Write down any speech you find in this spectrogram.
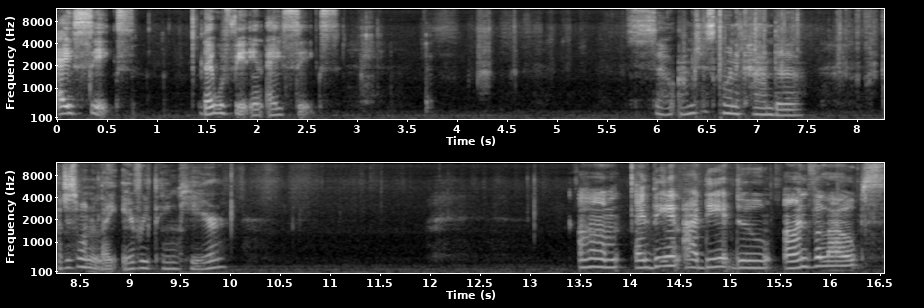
A6. They will fit in A6. So I'm just going to kind of, I just want to lay everything here. Um, and then I did do envelopes,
